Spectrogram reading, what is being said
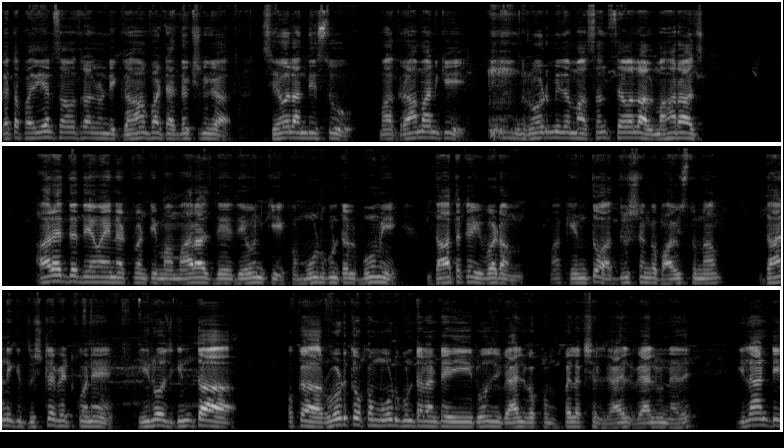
గత పదిహేను సంవత్సరాల నుండి గ్రామ పార్టీ అధ్యక్షునిగా సేవలు అందిస్తూ మా గ్రామానికి రోడ్డు మీద మా సంత్ సేవలాల్ మహారాజ్ ఆరాధ్య దేవైనటువంటి మా మహారాజ్ దే దేవునికి ఒక మూడు గుంటల భూమి దాతక ఇవ్వడం మాకు ఎంతో అదృష్టంగా భావిస్తున్నాం. దానికి దృష్టిలో పెట్టుకొనే ఈరోజుకి ఇంత ఒక రోడ్డుకి ఒక మూడు గుంటలు అంటే ఈ రోజు వాల్యూ ఒక ముప్పై లక్షల వాల్యూ వాల్యూ ఉన్నది. ఇలాంటి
